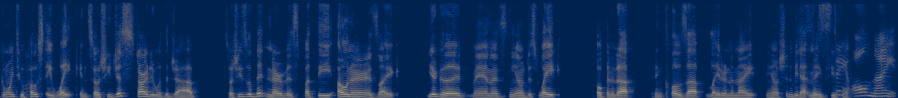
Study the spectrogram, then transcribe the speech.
going to host a wake. And so she just started with the job. So she's a bit nervous, but the owner is like, You're good, man. It's, you know, just wake, open it up, and close up later in the night. You know, shouldn't be that many Stay people. all night.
